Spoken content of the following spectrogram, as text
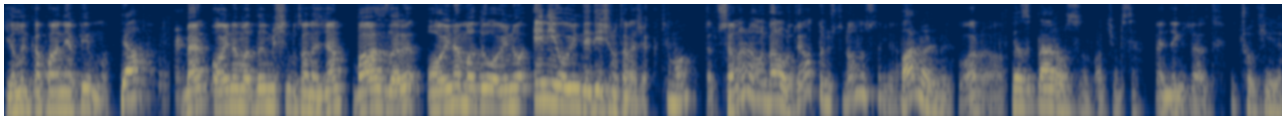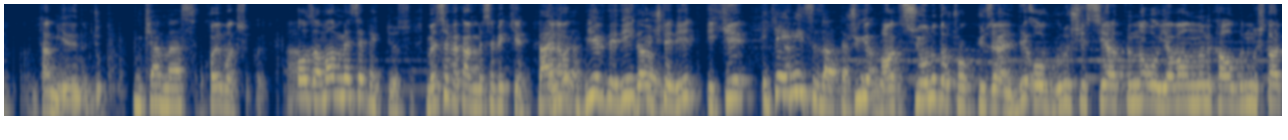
Yılın kapağını yapayım mı? Yap. Ben oynamadığım için utanacağım. Bazıları oynamadığı oyunu en iyi oyun dediği için utanacak. Kim o? Sana ne oğlum ben ortaya attım üstüne alırsın ya. Var mı öyle biri? Var. Yazıklar olsun o kimse. Bence güzeldi. Çok iyiydi. Tam yerinde cuk. Mükemmelsin. Koymak için koydum. Ha. O zaman Effect diyorsun. Effect abi Effect 2. Bence Hani bak de. bir de değil, Güzel üç de değil, iki. İki en iyisi zaten. Çünkü aksiyonu da çok güzeldi. O vuruş hissiyatını, o yavanlığını kaldırmışlar.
